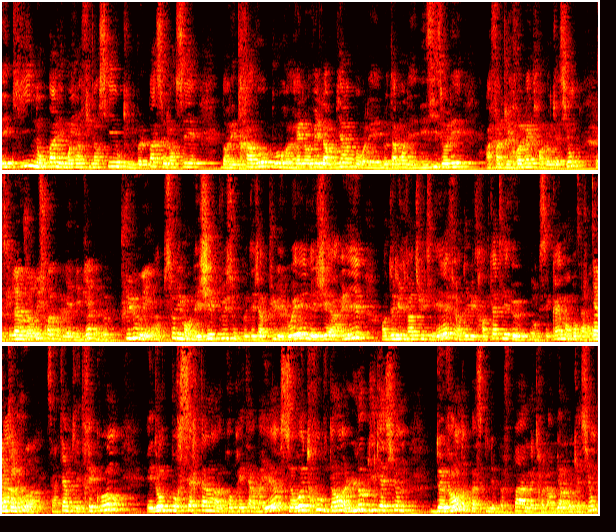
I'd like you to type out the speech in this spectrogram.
et qui n'ont pas les moyens financiers ou qui ne veulent pas se lancer dans les travaux pour rénover leurs biens, pour les, notamment les, isoler afin de les remettre en location. Parce que là aujourd'hui, je crois qu'il y a des biens qu'on ne peut plus louer. Absolument. Les G, on peut déjà plus les louer. Les G arrivent. En 2028, les F et en 2034, les E. Donc c'est quand même en C'est un terme qui est court. Hein. C'est un terme qui est très court. Et donc pour certains propriétaires bailleurs, se retrouvent dans l'obligation de vendre parce qu'ils ne peuvent pas mettre leurs biens en location.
